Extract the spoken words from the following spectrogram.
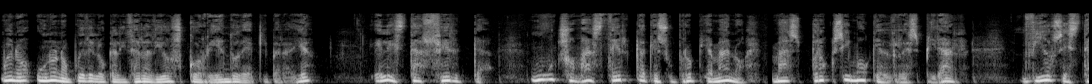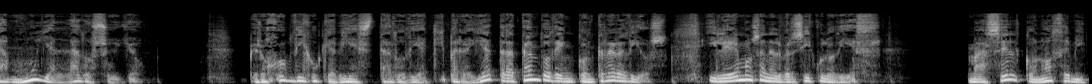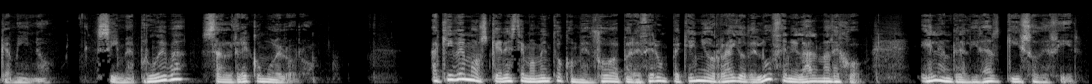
Bueno, uno no puede localizar a Dios corriendo de aquí para allá. Él está cerca, mucho más cerca que su propia mano, más próximo que el respirar. Dios está muy al lado suyo. Pero Job dijo que había estado de aquí para allá tratando de encontrar a Dios. Y leemos en el versículo 10. Mas Él conoce mi camino. Si me prueba, saldré como el oro. Aquí vemos que en este momento comenzó a aparecer un pequeño rayo de luz en el alma de Job. Él en realidad quiso decir,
